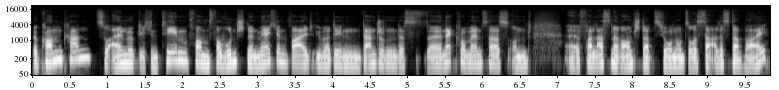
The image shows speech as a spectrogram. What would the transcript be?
bekommen kann zu allen möglichen Themen, vom verwunschenen Märchenwald über den Dungeon des äh, Necromancers und äh, verlassene Raumstationen und so ist da alles dabei.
